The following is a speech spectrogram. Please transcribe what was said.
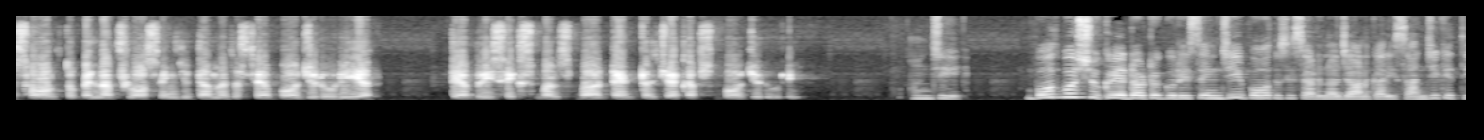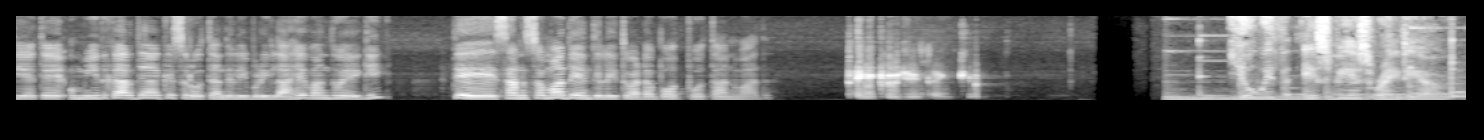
ਸੌਣ ਤੋਂ ਪਹਿਲਾਂ ਫਲੋਸਿੰਗ ਜਿੱਦਾਂ ਮੈਂ ਦੱਸਿਆ ਬਹੁਤ ਜ਼ਰੂਰੀ ਆ। ਤੇ ਐਵਰੀ 6 ਮੰਥਸ ਬਾਅਦ ਡੈਂਟਲ ਚੈੱਕਅਪਸ ਬਹੁਤ ਜ਼ਰੂਰੀ। ਜੀ ਬਹੁਤ ਬਹੁਤ ਸ਼ੁਕਰੀਆ ਡਾਕਟਰ ਗੁਰੀ ਸਿੰਘ ਜੀ ਬਹੁਤ ਤੁਸੀਂ ਸਾਡੇ ਨਾਲ ਜਾਣਕਾਰੀ ਸਾਂਝੀ ਕੀਤੀ ਹੈ ਤੇ ਉਮੀਦ ਕਰਦੇ ਹਾਂ ਕਿ ਸਰੋਤਿਆਂ ਦੇ ਲਈ ਬੜੀ ਲਾਹੇਵੰਦ ਹੋਏਗੀ ਤੇ ਸਾਨੂੰ ਸਮਾਂ ਦੇਣ ਦੇ ਲਈ ਤੁਹਾਡਾ ਬਹੁਤ ਬਹੁਤ ਧੰਨਵਾਦ ਥੈਂਕ ਯੂ ਜੀ thank you You're with SBS Radio.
